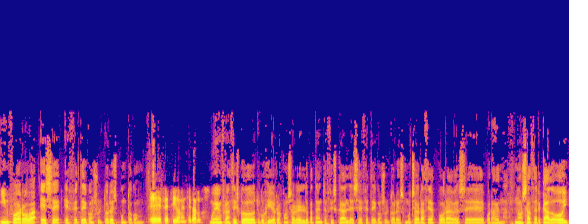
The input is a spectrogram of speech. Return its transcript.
info arroba sftconsultores.com. efectivamente, Carlos. Muy bien, Francisco Trujillo, responsable del Departamento Fiscal de SFT Consultores. Muchas gracias por haberse, por habernos acercado hoy,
